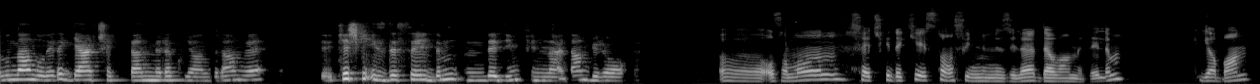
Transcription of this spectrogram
bundan dolayı da gerçekten merak uyandıran ve e, keşke izleseydim dediğim filmlerden biri oldu. Ee, o zaman seçkideki son filmimiz ile devam edelim. Yaban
